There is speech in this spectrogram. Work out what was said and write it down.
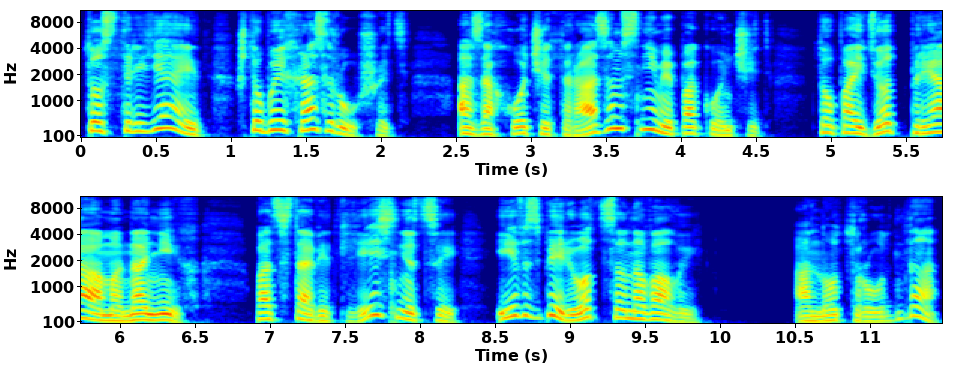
то стреляет, чтобы их разрушить, а захочет разом с ними покончить, то пойдет прямо на них, подставит лестницы и взберется на валы. Оно трудно,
